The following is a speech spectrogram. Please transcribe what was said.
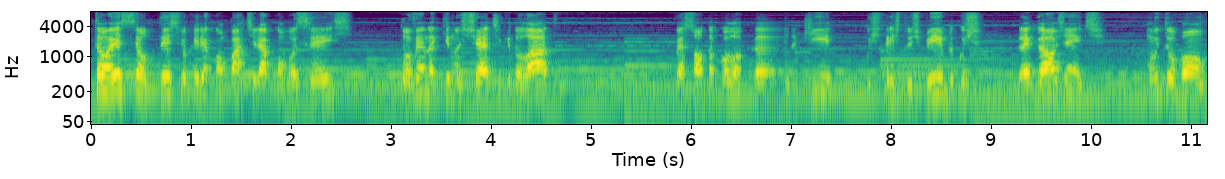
Então, esse é o texto que eu queria compartilhar com vocês. Estou vendo aqui no chat aqui do lado pessoal está colocando aqui, os textos bíblicos. Legal, gente. Muito bom.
